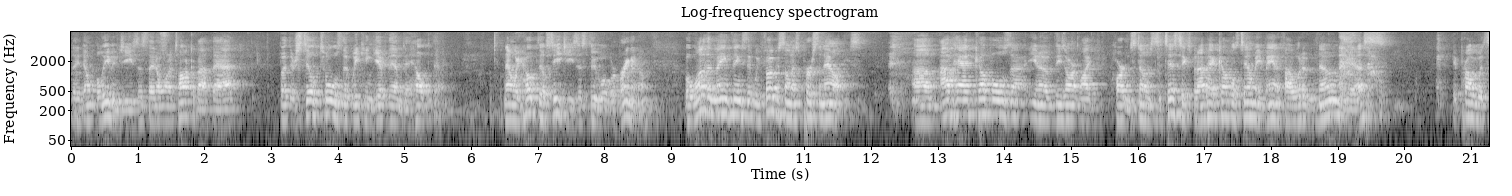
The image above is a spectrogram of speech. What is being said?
they don't believe in Jesus. They don't want to talk about that, but there's still tools that we can give them to help them. Now we hope they'll see Jesus through what we're bringing them. But one of the main things that we focus on is personalities. Um, I've had couples, uh, you know, these aren't like hard and stone statistics, but I've had couples tell me, man, if I would have known this, it probably would,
